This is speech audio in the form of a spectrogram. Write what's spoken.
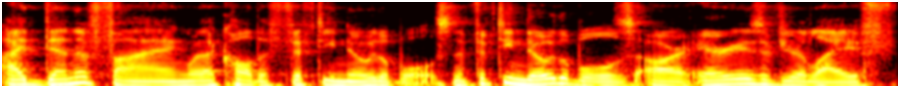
identifying what I call the 50 notables. And the 50 notables are areas of your life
